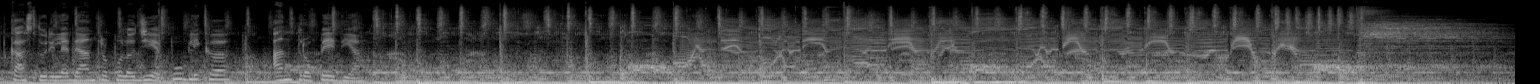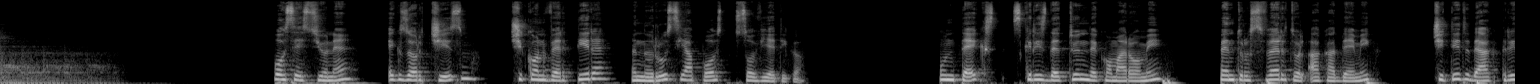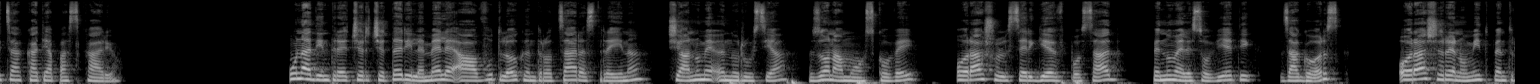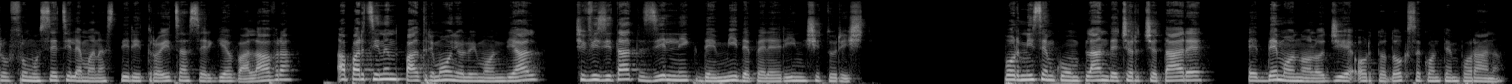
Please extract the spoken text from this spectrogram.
podcasturile de antropologie publică Antropedia. Posesiune, exorcism și convertire în Rusia post-sovietică. Un text scris de Tunde Comaromi pentru sfertul academic citit de actrița Katia Pascariu. Una dintre cercetările mele a avut loc într-o țară străină, și anume în Rusia, zona Moscovei, orașul Sergiev Posad, pe numele sovietic Zagorsk, oraș renumit pentru frumusețile mănăstirii Troița Sergieva Lavra, aparținând patrimoniului mondial și vizitat zilnic de mii de pelerini și turiști. Pornisem cu un plan de cercetare pe demonologie ortodoxă contemporană.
